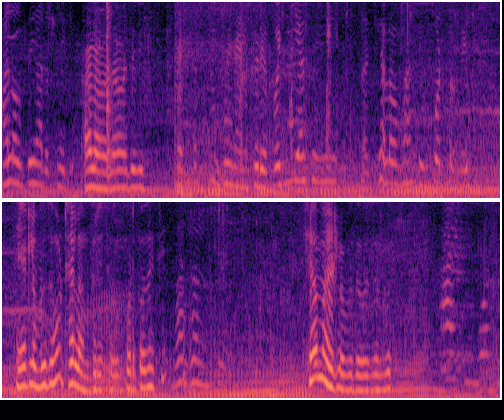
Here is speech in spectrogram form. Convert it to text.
હાલો તૈયાર જ થઈ ગયું હાલો જવા દેવી. સત્તુભાઈ ના ઘરે પહોંચી ગયા છે ને ઠેલો માંથી પડતો નથી. એટલું બધું હું ઠેલામાં ફરી થવું પડતો નથી? વજન છે. શેમાં એટલું બધું વજન હોય? આ બોટલ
